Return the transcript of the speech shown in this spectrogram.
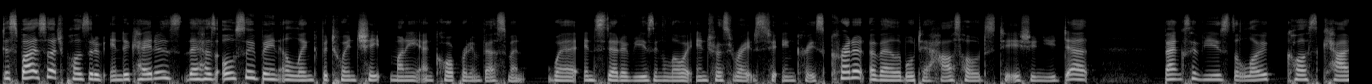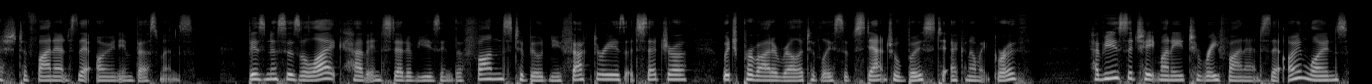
Despite such positive indicators, there has also been a link between cheap money and corporate investment, where instead of using lower interest rates to increase credit available to households to issue new debt, banks have used the low cost cash to finance their own investments. Businesses alike have, instead of using the funds to build new factories, etc., which provide a relatively substantial boost to economic growth, have used the cheap money to refinance their own loans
